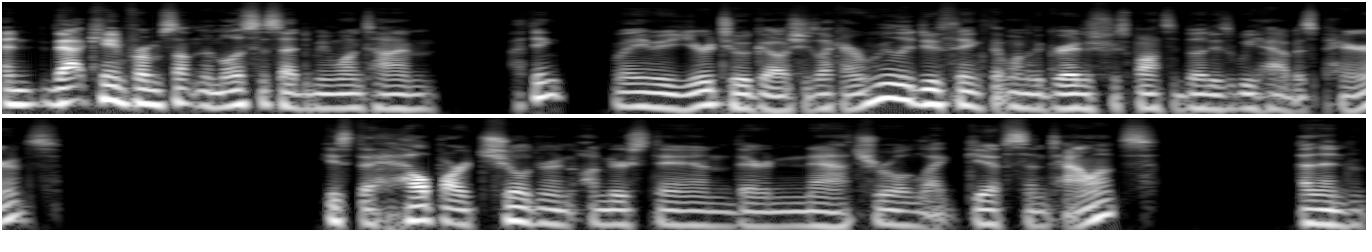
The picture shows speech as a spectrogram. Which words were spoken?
and that came from something that Melissa said to me one time. I think maybe a year or two ago. She's like, I really do think that one of the greatest responsibilities we have as parents is to help our children understand their natural like gifts and talents and then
